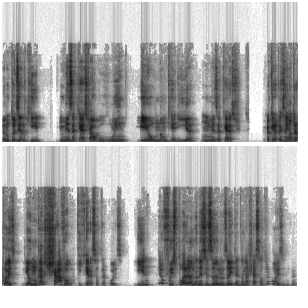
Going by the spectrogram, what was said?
eu não tô dizendo que mesa cast é algo ruim. Eu não queria um mesa cast. Eu queria pensar em outra coisa. Eu nunca achava o que, que era essa outra coisa. E eu fui explorando nesses anos aí, tentando achar essa outra coisa. Né?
